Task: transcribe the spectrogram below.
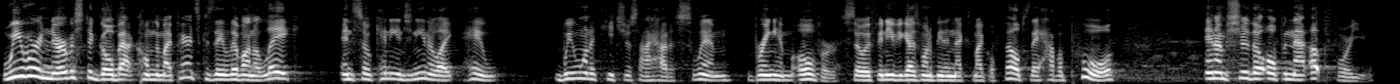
we were nervous to go back home to my parents because they live on a lake. And so Kenny and Janine are like, hey, we want to teach Josiah how to swim, bring him over. So if any of you guys want to be the next Michael Phelps, they have a pool, and I'm sure they'll open that up for you.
